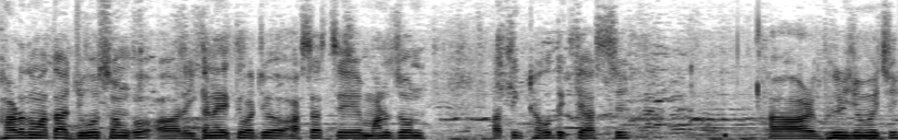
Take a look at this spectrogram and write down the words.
ভারত মাতা যুব সংঘ। আর এখানে দেখতে পাচ্ছ, আস্তে আস্তে মানুষজন কার্তিক ঠাকুর দেখতে আসছে। আর ভিড় জমেছে।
